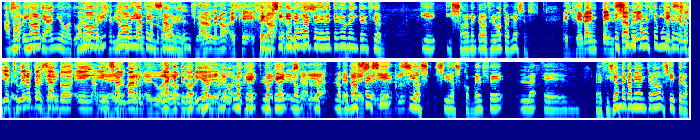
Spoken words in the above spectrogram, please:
hace no, 20 no- años, Eduardo, no que el habría, no pensado en él. Claro que no, es que, es que Pero no- sí que es verdad que debe tener una intención. Y, y solamente lo ha firmado tres meses. Es que era Eso impensable me parece muy que el. Sevilla estuviera Pero también- pensando en, también, en salvar Eduardo, la categoría. Lo, lo que, lo, que, lo, que no sé si, incluso- si, os, si os convence la, eh, la decisión de cambiar de entrenador, sí, pero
